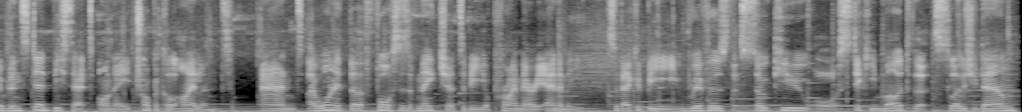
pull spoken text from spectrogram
it would instead be set on a tropical island and I wanted the forces of nature to be your primary enemy. So there could be rivers that soak you, or sticky mud that slows you down,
